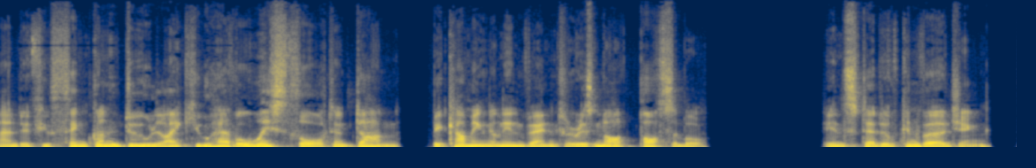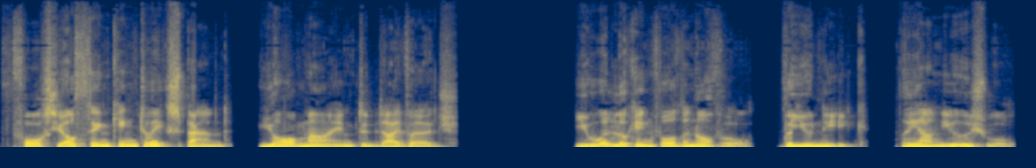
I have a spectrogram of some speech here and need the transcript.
And if you think and do like you have always thought and done, becoming an inventor is not possible. Instead of converging, force your thinking to expand, your mind to diverge. You are looking for the novel, the unique, the unusual,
